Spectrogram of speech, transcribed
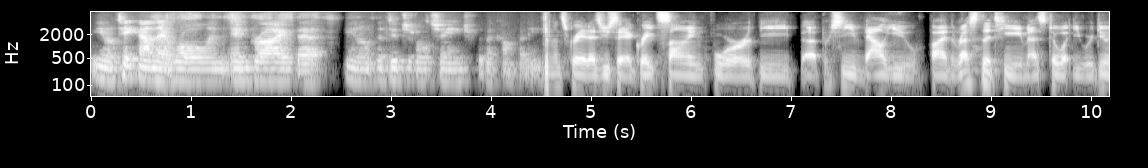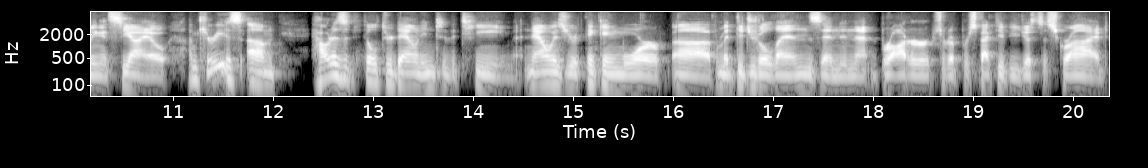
you know, take on that role and, and drive that, you know, the digital change for the company. That's great. As you say, a great sign for the uh, perceived value by the rest of the team as to what you were doing as CIO. I'm curious, um, how does it filter down into the team now as you're thinking more uh, from a digital lens and in that broader sort of perspective you just described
